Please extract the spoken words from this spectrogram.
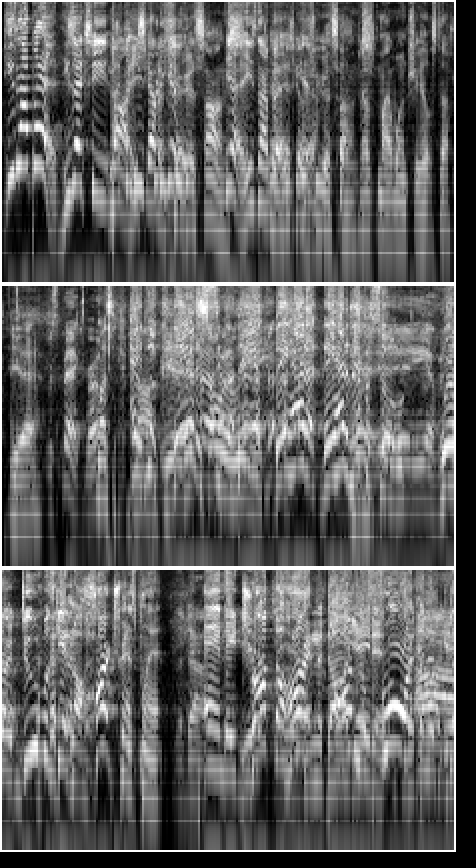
he's not bad. He's actually No, I think he's got a few good songs. Yeah, he's not Yeah, bad. he's got a few good songs. That's my One Tree Hill stuff. Yeah. Respect, bro. Must- hey, Nah, look, yeah, they, had a, that's so elite. they, they had a, they had an episode yeah, yeah, for where a dude was getting a heart transplant, and they dropped the heart And the dog on the ate it. floor, The and dog the ate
